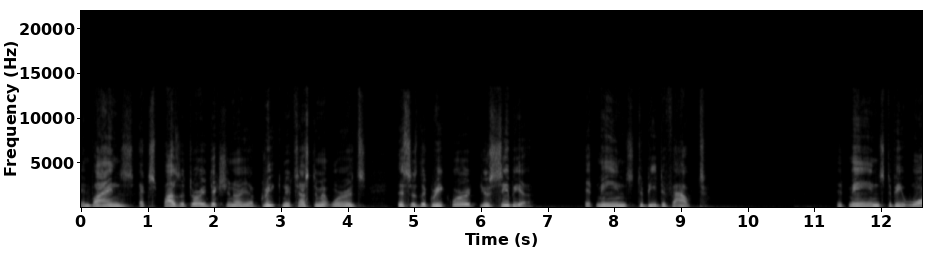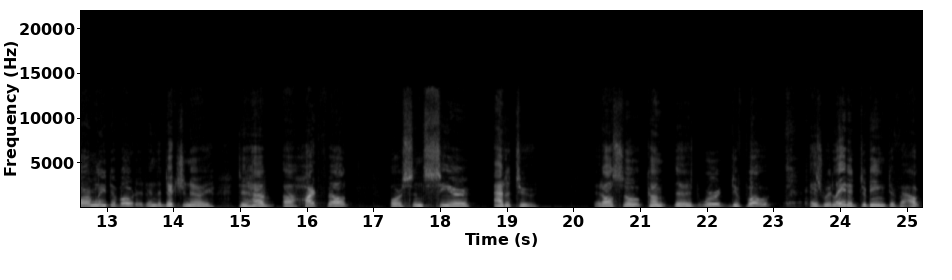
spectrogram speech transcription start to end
Vine's expository dictionary of Greek New Testament words, this is the Greek word eusebeia, it means to be devout. It means to be warmly devoted in the dictionary, to have a heartfelt or sincere attitude. It also comes, the word devote is related to being devout,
